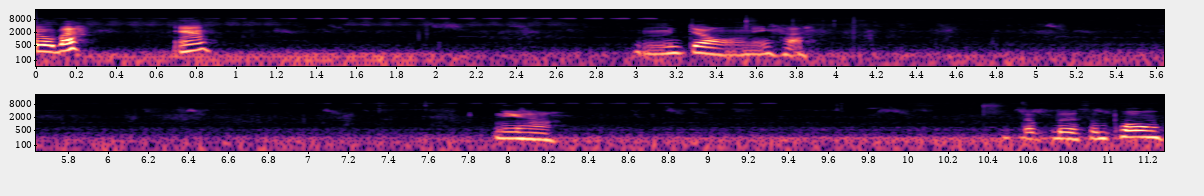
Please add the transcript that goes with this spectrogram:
ดูปะยังมันจ้องนี่ค่ะ นี่ค่ะตบเดือดสมพงษ์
